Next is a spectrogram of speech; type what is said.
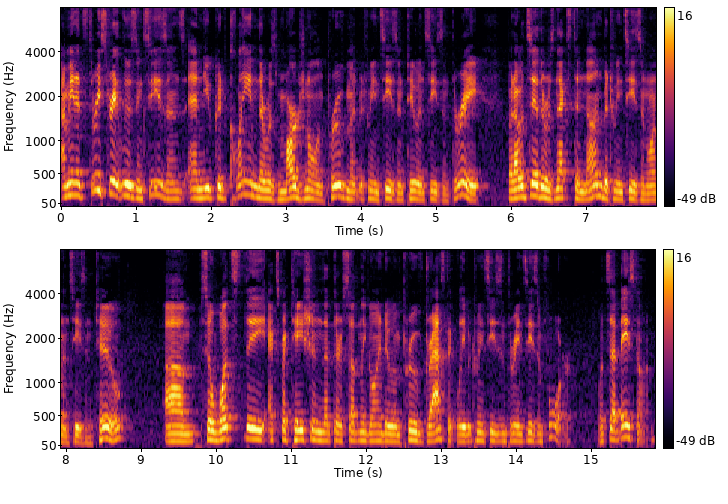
I mean, it's three straight losing seasons, and you could claim there was marginal improvement between season two and season three, but I would say there was next to none between season one and season two. Um, so what's the expectation that they're suddenly going to improve drastically between season three and season four? What's that based on?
